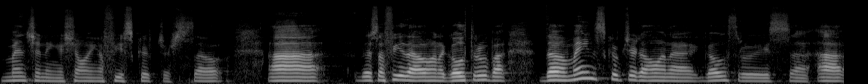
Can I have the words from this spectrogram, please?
mentioning and showing a few scriptures. So uh, there's a few that I want to go through, but the main scripture that I want to go through is uh, uh,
